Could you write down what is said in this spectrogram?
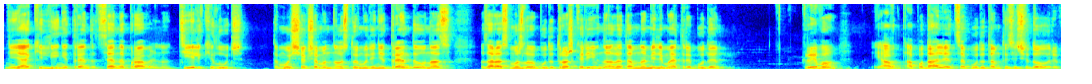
ніякі лінії тренду. Це неправильно. Тільки луч. Тому що якщо ми налаштуємо лінії тренду, у нас зараз, можливо, буде трошки рівно, але там на міліметри буде криво, а, а подалі це буде там тисячі доларів.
